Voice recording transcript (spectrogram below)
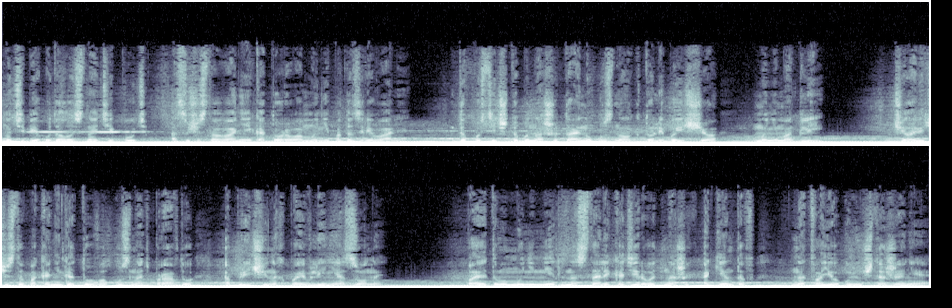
но тебе удалось найти путь, о существовании которого мы не подозревали. Допустить, чтобы нашу тайну узнал кто-либо еще, мы не могли. Человечество пока не готово узнать правду о причинах появления зоны. Поэтому мы немедленно стали кодировать наших агентов на твое уничтожение.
